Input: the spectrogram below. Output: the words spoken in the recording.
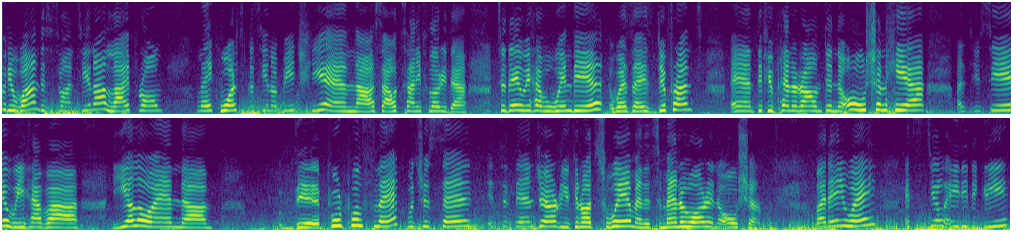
everyone, this is Valentina live from Lake Worth Casino Beach here in uh, South Sunny, Florida. Today we have windy, weather is different and if you pan around in the ocean here, as you see we have a yellow and uh, the purple flag which is says it's a danger, you cannot swim and it's maneuver in the ocean. But anyway, it's still 80 degree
